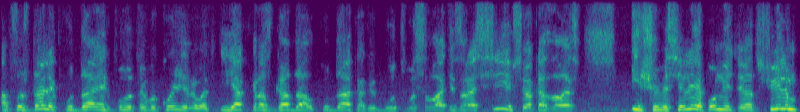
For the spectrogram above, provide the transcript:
обсуждали, куда их будут эвакуировать. И я как раз гадал, куда, как их будут высылать из России. Все оказалось еще веселее. Помните этот фильм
